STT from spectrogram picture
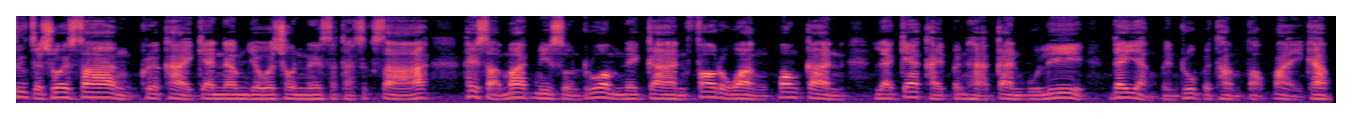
ซึ่งจะช่วยสร้างเครือข่ายแกนนำเยาวชนในสถานศึกษา ให้สามารถมีส่วนร่วมในการเฝ้าระวังป้องกัน และแก้ไขปัญหาการบูลลี่ ได้อย่างเป็นรูปธรรมต่อไปครับ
